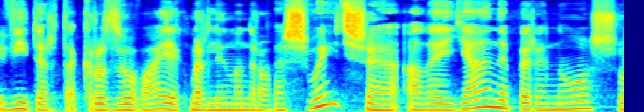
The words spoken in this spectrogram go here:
Вітер так розвиває, як Мерлін Монро. Швидше, але я не переношу,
